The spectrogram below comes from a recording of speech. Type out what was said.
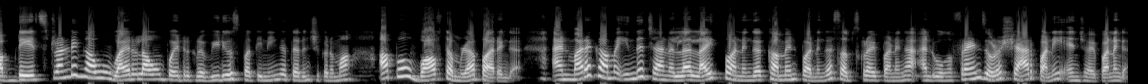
அப்டேட்ஸ் ட்ரெண்டிங்காகவும் வைரலாகவும் போயிட்டு இருக்கிற வீடியோஸ் பத்தி நீங்க தெரிஞ்சுக்கணுமா? அப்போ வாவ் தமிழா பாருங்க. அண்ட் மறக்காம இந்த சேனல்ல லைக் பண்ணுங்க கமெண்ட் பண்ணுங்க சப்ஸ்கிரைப் பண்ணுங்க அண்ட் உங்க ஃப்ரெண்ட்ஸோட ஷேர் பண்ணி என்ஜாய் பண்ணுங்க.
